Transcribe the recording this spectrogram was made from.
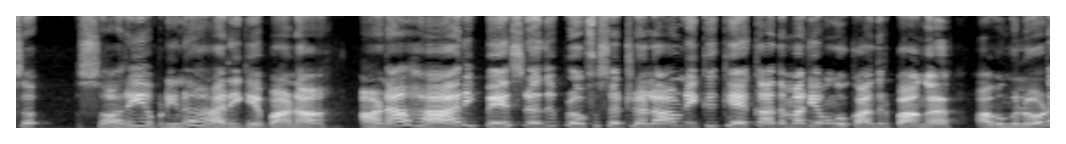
ஸோ சாரி அப்படின்னு ஹாரி கேட்பானா? ஆனால் ஹாரி பேசுனது ப்ரொஃபஸர் ட்ரெலாவனிக்கு கேட்காத மாதிரி அவங்க உட்காந்துருப்பாங்க அவங்களோட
